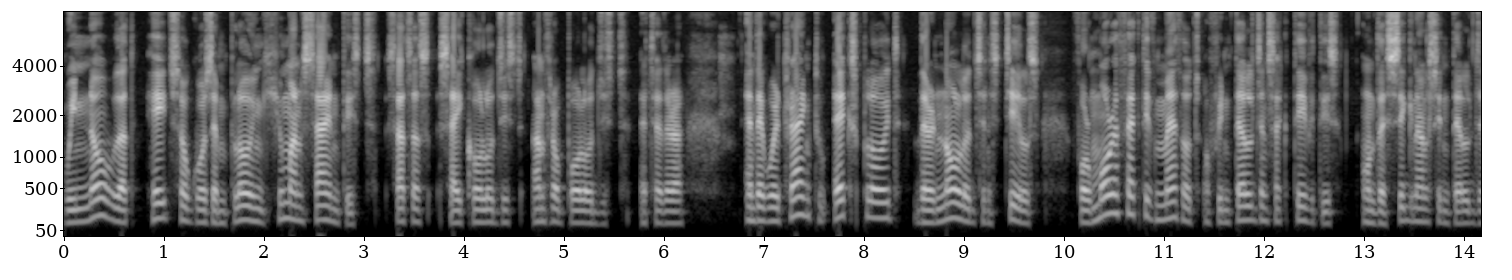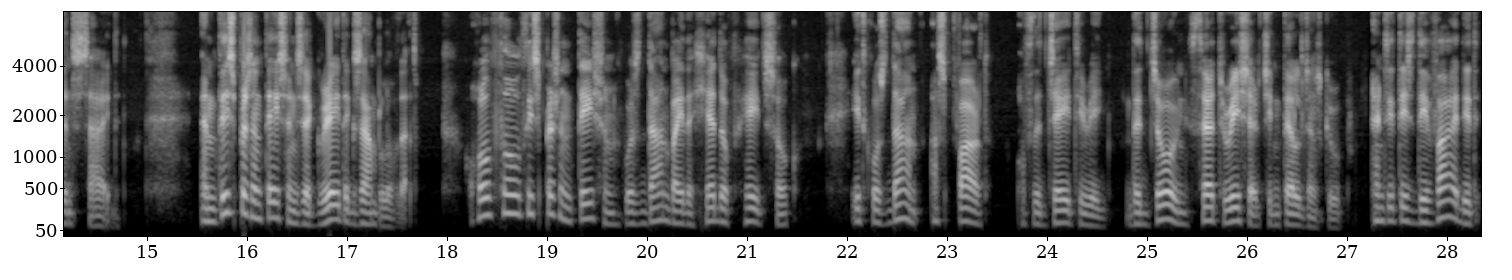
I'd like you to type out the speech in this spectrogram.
we know that HSOC was employing human scientists such as psychologists, anthropologists, etc., and they were trying to exploit their knowledge and skills for more effective methods of intelligence activities on the signals intelligence side. And this presentation is a great example of that. Although this presentation was done by the head of HSOC, it was done as part of the JTRIG, the Joint Threat Research Intelligence Group, and it is divided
